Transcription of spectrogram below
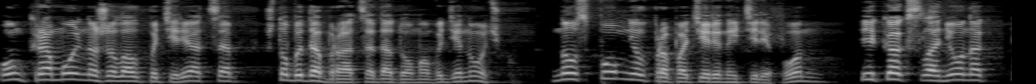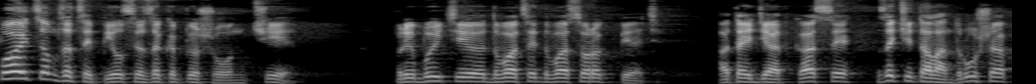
он крамольно желал потеряться, чтобы добраться до дома в одиночку. Но вспомнил про потерянный телефон и, как слоненок, пальцем зацепился за капюшон Че. Прибытие 22.45. Отойдя от кассы, зачитал Андруша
